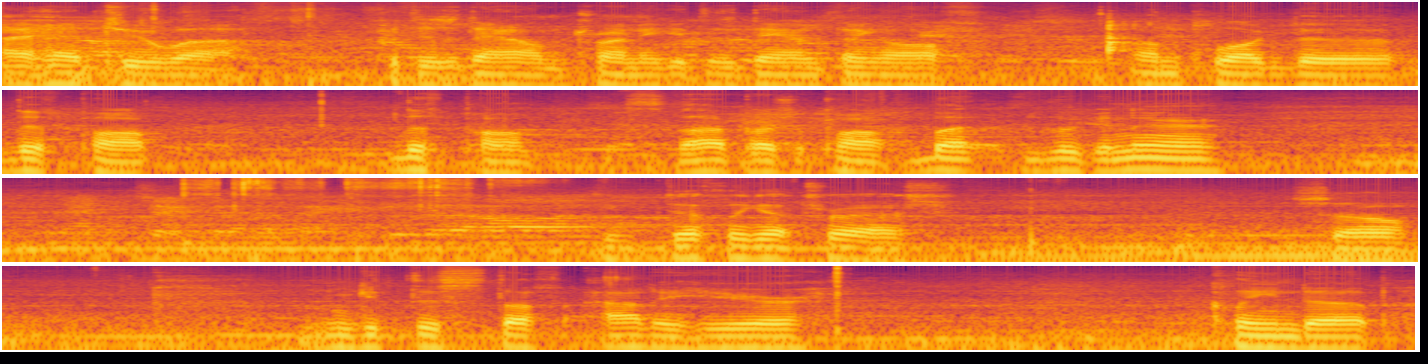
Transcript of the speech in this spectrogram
I had to uh, put this down trying to get this damn thing off. Unplug the lift pump. Lift pump. It's the high pressure pump. But look in there. You definitely got trash. So let me get this stuff out of here. Cleaned up.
